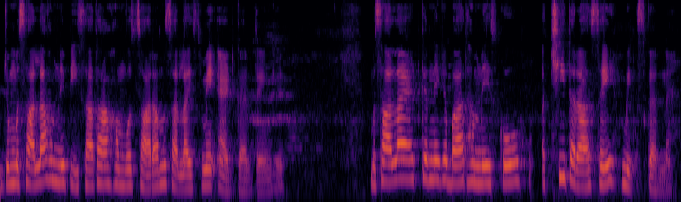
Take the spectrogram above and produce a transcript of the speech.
जो मसाला हमने पीसा था, हम वो सारा मसाला इसमें ऐड कर देंगे। मसाला ऐड करने के बाद हमने इसको अच्छी तरह से मिक्स करना है।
